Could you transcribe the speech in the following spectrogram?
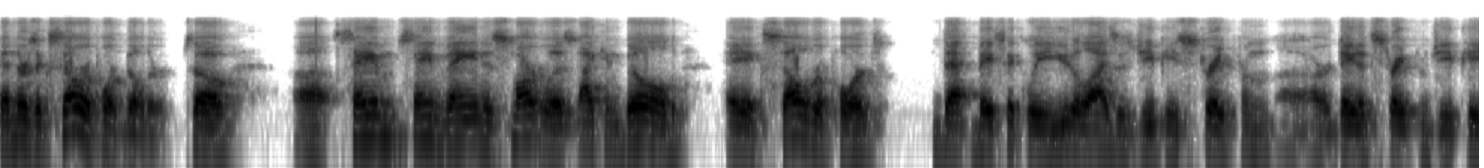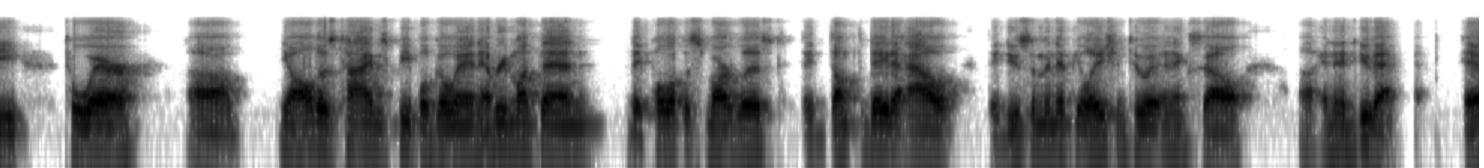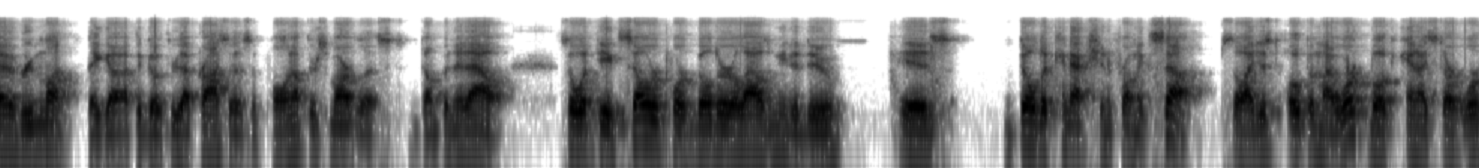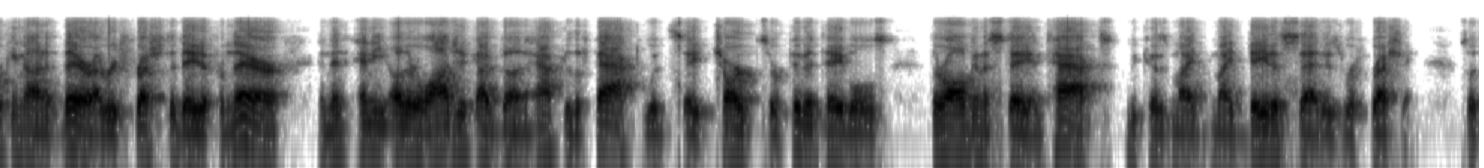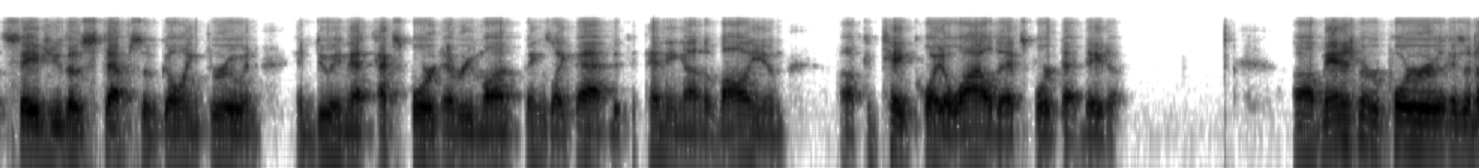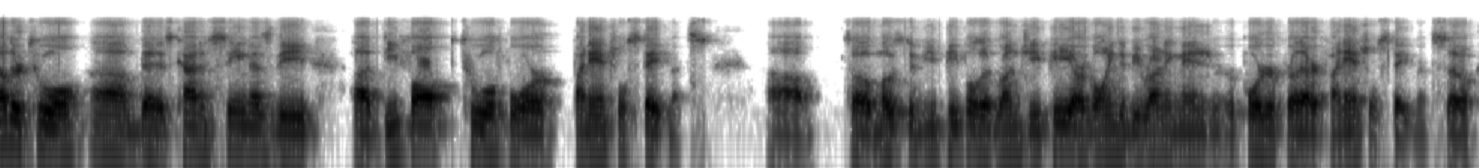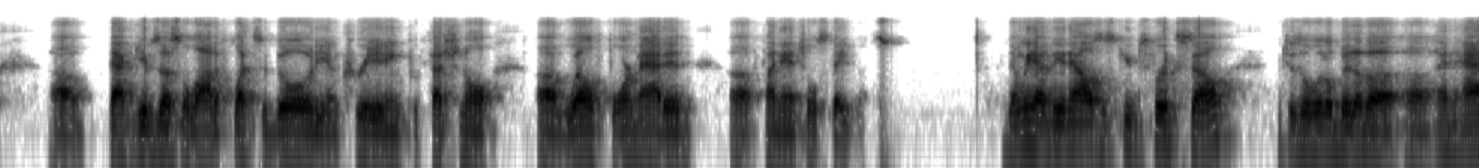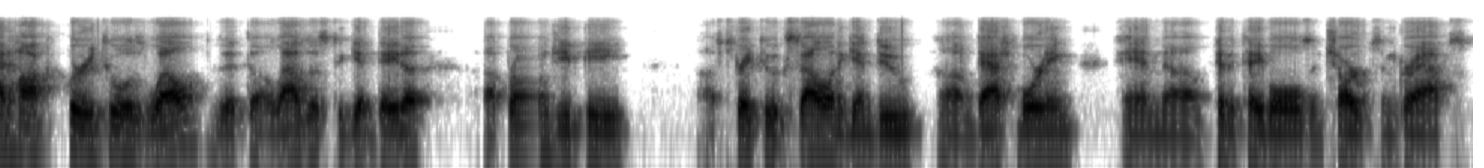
then there's Excel report builder. So uh, same same vein as SmartList, I can build a Excel report that basically utilizes GP straight from uh, or data straight from GP to where uh, you know all those times people go in every month end, they pull up a smart list, they dump the data out, they do some manipulation to it in Excel, uh, and they do that every month. They got to go through that process of pulling up their smart list, dumping it out. So what the Excel report builder allows me to do is build a connection from Excel. So I just open my workbook and I start working on it there. I refresh the data from there and then any other logic I've done after the fact with say charts or pivot tables, they're all going to stay intact because my, my data set is refreshing. So it saves you those steps of going through and, and doing that export every month, things like that, that depending on the volume, uh, could take quite a while to export that data. Uh, Management Reporter is another tool um, that is kind of seen as the uh, default tool for financial statements. Uh, so most of you people that run GP are going to be running Management Reporter for their financial statements. So uh, that gives us a lot of flexibility in creating professional, uh, well-formatted uh, financial statements. Then we have the analysis cubes for Excel, which is a little bit of a, an ad hoc query tool as well that uh, allows us to get data uh, from GP uh, straight to Excel and again do um, dashboarding and pivot tables and charts and graphs.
